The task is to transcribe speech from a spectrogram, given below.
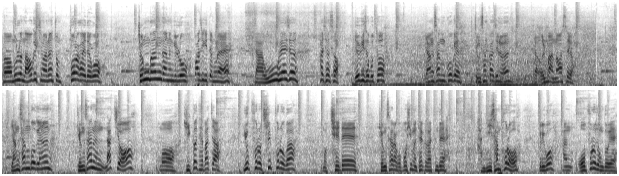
어, 물론 나오겠지만은 좀 돌아가야 되고 정관 가는 길로 빠지기 때문에 자 우회전 하셔서 여기서부터 양산고개 정상까지는 자 얼마 안 남았어요. 양산고개는 경사는 낮죠. 뭐 기껏 해봤자 6% 7%가 뭐 최대 경사라고 보시면 될 것 같은데 한 2, 3% 그리고 한 5% 정도의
